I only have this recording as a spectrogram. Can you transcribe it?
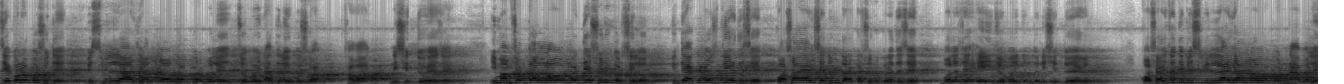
যে কোনো পশুতে বিসমিল্লাহ আল্লাহ আকবর বলে জবই না দিলে ওই পশু খাওয়া নিষিদ্ধ হয়ে যায়। ইমাম সাহেব আল্লাহ আকবর দিয়ে শুরু করছিল, কিন্তু এক পোষ দিয়ে দিছে, কষায় এসে ধুমধারাক্কা শুরু করে দিছে। বলে যে এই জবই কিন্তু নিষিদ্ধ হয়ে গেল। কষাই যদি বিসমিল্লাহ আল্লাহ আকবর না বলে,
